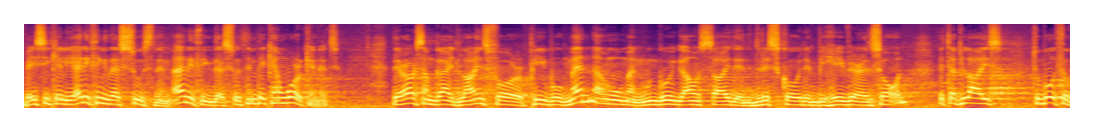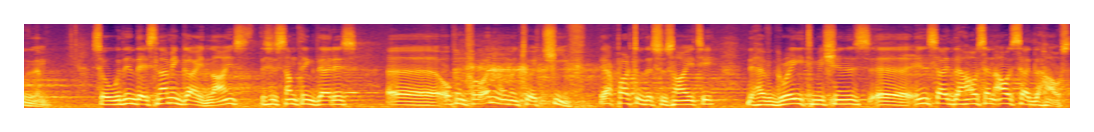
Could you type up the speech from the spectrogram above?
Basically anything that suits them, anything that suits them, they can work in it. There are some guidelines for people, men and women, when going outside and dress code and behavior and so on. It applies to both of them. So within the Islamic guidelines, this is something that is uh, open for any woman to achieve. They are part of the society. They have great missions uh, inside the house and outside the house.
